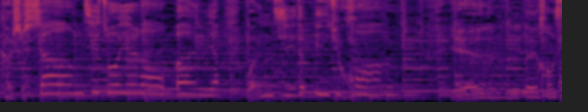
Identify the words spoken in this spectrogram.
可是想起昨夜老板娘问起的一句话，眼泪好似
